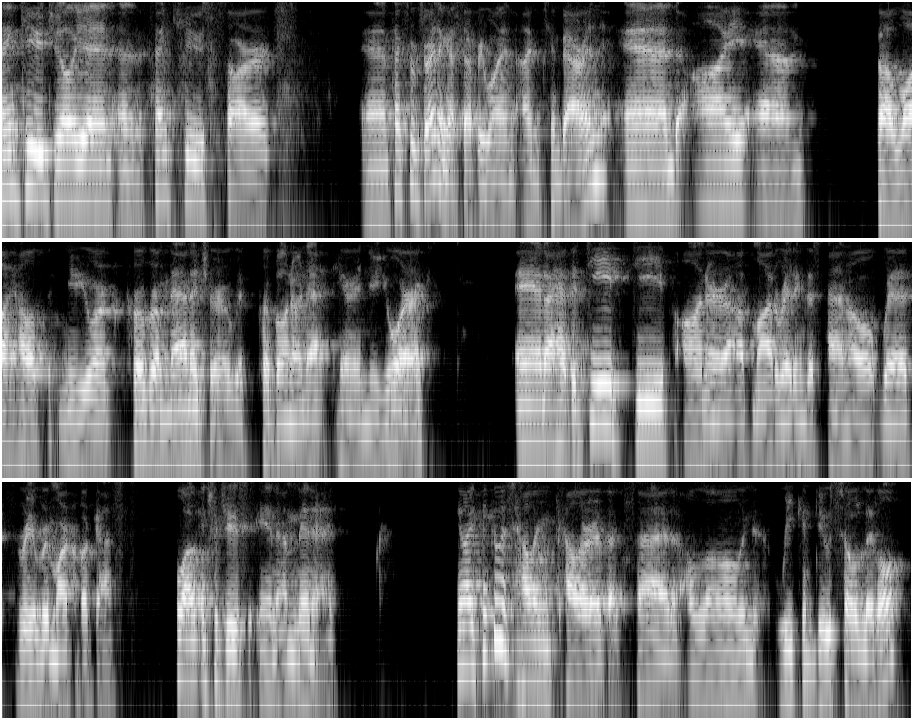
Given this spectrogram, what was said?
Thank you, Jillian, and thank you, Sark. And thanks for joining us, everyone. I'm Tim Baran, and I am the Law Help New York Program Manager with Pro Bono Net here in New York. And I have the deep, deep honor of moderating this panel with three remarkable guests who I'll introduce in a minute. You know, I think it was Helen Keller that said, alone we can do so little,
